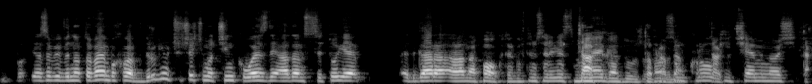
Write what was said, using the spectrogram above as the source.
bo ja sobie wynotowałem, bo chyba w drugim czy trzecim odcinku Wednesday Adams cytuje Edgara Alana Poe, którego w tym serialu jest Tak, mega dużo. to Tam prawda, są kruki, tak. ciemność. Tak.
